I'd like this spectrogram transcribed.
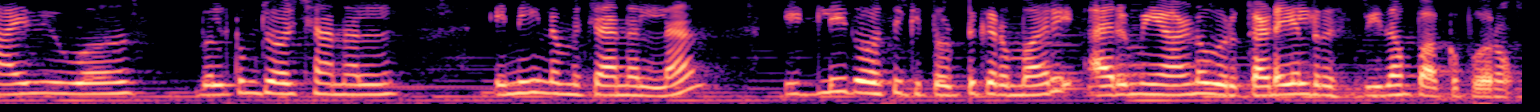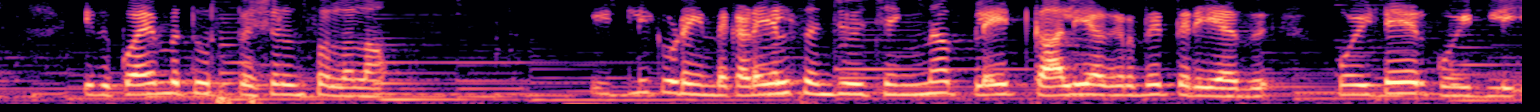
Hi viewers welcome to our channel இன்றைக்கி நம்ம சேனலில் இட்லி தோசைக்கு தொட்டுக்கிற மாதிரி அருமையான ஒரு கடையல் ரெசிபி தான் பார்க்க போகிறோம் இது கோயம்புத்தூர் ஸ்பெஷல்னு சொல்லலாம். இட்லி கூட இந்த கடையல் செஞ்சு வச்சிங்கன்னா பிளேட் காலி ஆகிறதே தெரியாது. போயிட்டே இருக்கும் இட்லி.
